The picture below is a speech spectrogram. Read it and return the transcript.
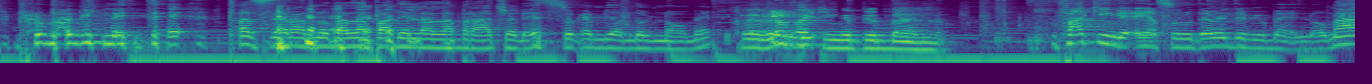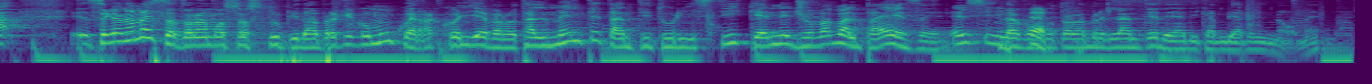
Probabilmente passeranno dalla padella alla braccia adesso cambiando il nome. Beh, però Quindi... fucking è più bello. Fucking è assolutamente più bello, ma eh, secondo me è stata una mossa stupida perché comunque raccoglievano talmente tanti turisti che ne giovava al paese e il sindaco ha avuto la brillante idea di cambiare il nome.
